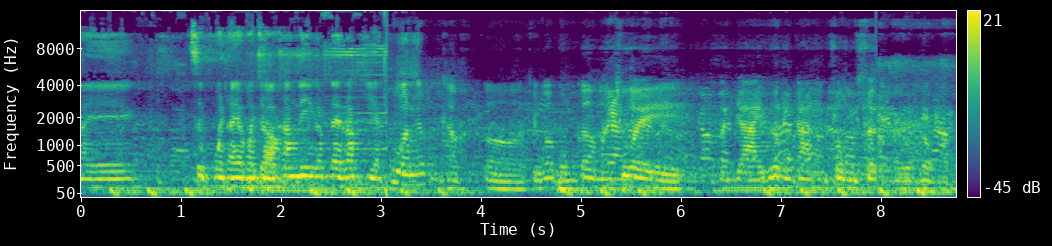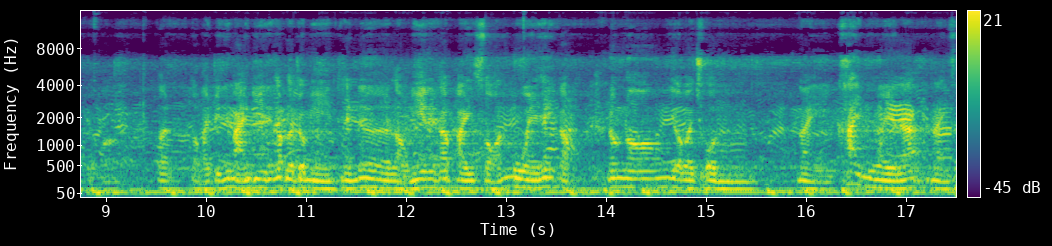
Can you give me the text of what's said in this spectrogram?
ใน ศึกมวยไทยอบจครั้งนี้ครับได้รับเกียรติควรครับครับก็ถือว่าผมก็มาช่วยบรรยายเพื่อเป็นการส่งเสริมครับก็ต่อไปปีนี้หมายดีนะครับ เราจะมีเทรนเนอร์เหล่านี้นะครับ ไปสอนมวยให้กับน้องๆ เยาวชนในค่ายมวยและในส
